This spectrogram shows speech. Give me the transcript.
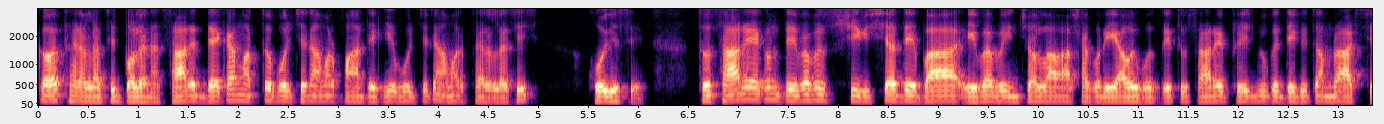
কয় প্যারালাইসিস বলে না। স্যারের দেখা মাত্র বলছে না আমার পা দেখিয়ে বলছে না আমার প্যারালাইসিস হয়ে গেছে। তো স্যার এখন যেভাবে চিকিৎসা দেয় বা এভাবে ইনশাল্লাহ আশা করি ইয়া হইব। যেহেতু স্যারের ফেসবুকে দেখি তো আমরা আসছি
